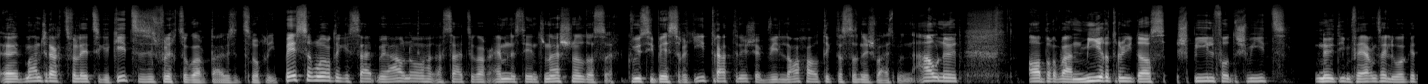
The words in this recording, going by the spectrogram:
Äh, die Menschenrechtsverletzungen gibt es. Es ist vielleicht sogar teilweise jetzt noch ein bisschen besser geworden. Das sagt mir auch noch. Das sagt sogar Amnesty International, dass eine gewisse Besserung eintreten ist. Wie nachhaltig das dann ist, weiß man auch nicht. Aber wenn wir drei das Spiel von der Schweiz nicht im Fernsehen schauen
